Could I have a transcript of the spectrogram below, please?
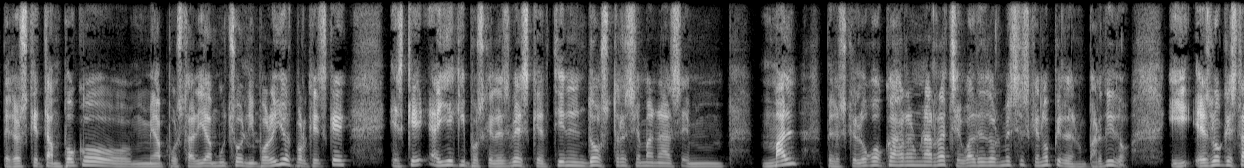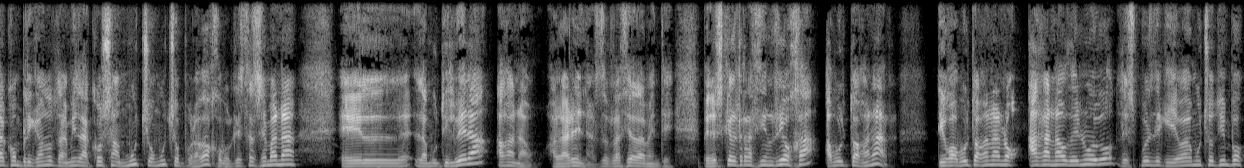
pero es que tampoco me apostaría mucho ni por ellos, porque es que, es que hay equipos que les ves que tienen dos, tres semanas en mal, pero es que luego agarran una racha igual de dos meses que no pierden un partido. Y es lo que está complicando también la cosa mucho, mucho por abajo, porque esta semana el- la Mutilvera ha ganado a la Arenas, desgraciadamente. Pero es que el Racing Rioja ha vuelto a ganar. Digo, ha vuelto a ganar, no, ha ganado de nuevo después de que llevaba mucho tiempo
